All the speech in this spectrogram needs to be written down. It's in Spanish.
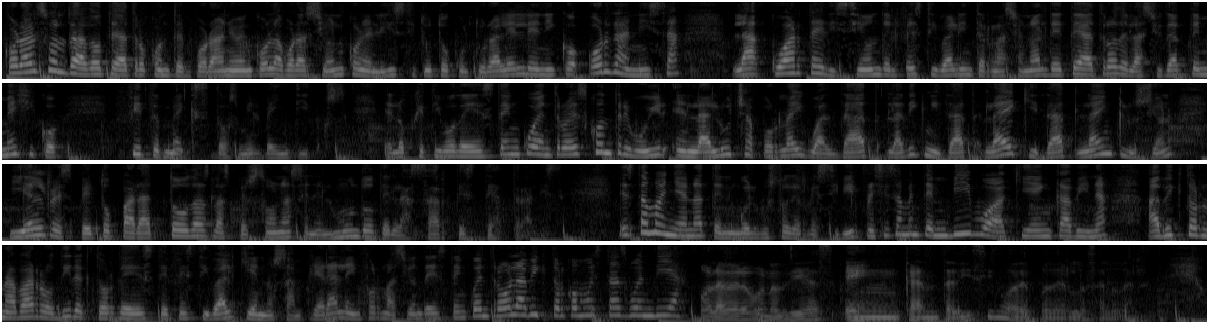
Coral Soldado Teatro Contemporáneo en colaboración con el Instituto Cultural Helénico organiza la cuarta edición del Festival Internacional de Teatro de la Ciudad de México FITMEX 2022. El objetivo de este encuentro es contribuir en la lucha por la igualdad, la dignidad, la equidad, la inclusión y el respeto para todas las personas en el mundo de las artes teatrales. Esta mañana tengo el gusto de recibir precisamente en vivo aquí en cabina a Víctor Navarro, director de este festival, quien nos ampliará la información de este encuentro. Hola Víctor, ¿cómo estás? Buen día. Hola Vero, buenos días. Encantadísimo de poderlo saludar.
